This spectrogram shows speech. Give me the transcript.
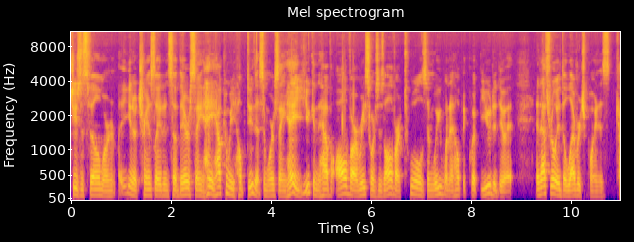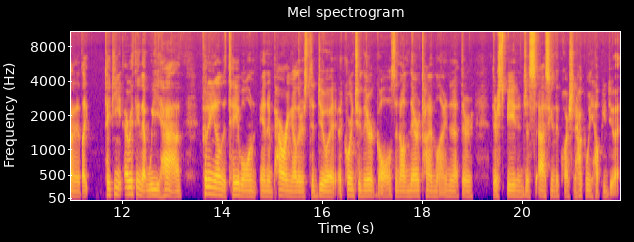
Jesus film or you know translated. And so they're saying hey how can we help do this? And we're saying hey you can have all of our resources all of our tools and we want to help equip you to do it. And that's really the leverage point is kind of like taking everything that we have putting it on the table and, and empowering others to do it according to their goals and on their timeline and at their their speed and just asking the question how can we help you do it?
